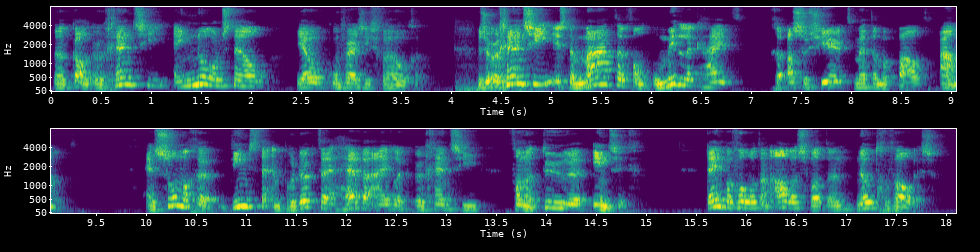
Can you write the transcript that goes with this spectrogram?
dan kan urgentie enorm snel jouw conversies verhogen. Dus urgentie is de mate van onmiddellijkheid geassocieerd met een bepaald aanbod. En sommige diensten en producten hebben eigenlijk urgentie van nature in zich. Denk bijvoorbeeld aan alles wat een noodgeval is.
